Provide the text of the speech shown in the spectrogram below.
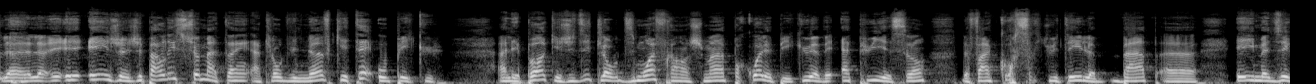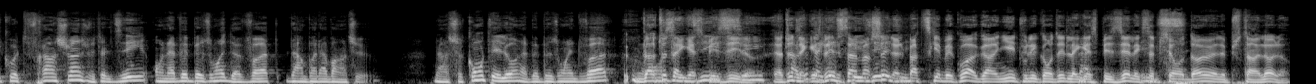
et, et j'ai parlé ce matin à Claude Villeneuve, qui était au PQ à l'époque. Et j'ai dit, Claude, dis-moi franchement, pourquoi le PQ avait appuyé ça, de faire court-circuiter le BAP. Euh, et il me dit, écoute, franchement, je vais te le dire, on avait besoin de vote dans Bonaventure. Dans ce comté-là, on avait besoin de vote. Dans toute la Gaspésie, là. Dans toute la Gaspésie, ça a marché. le Parti québécois a gagné tous les comtés de la ben, Gaspésie, à l'exception d'un depuis ce temps-là. Là.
